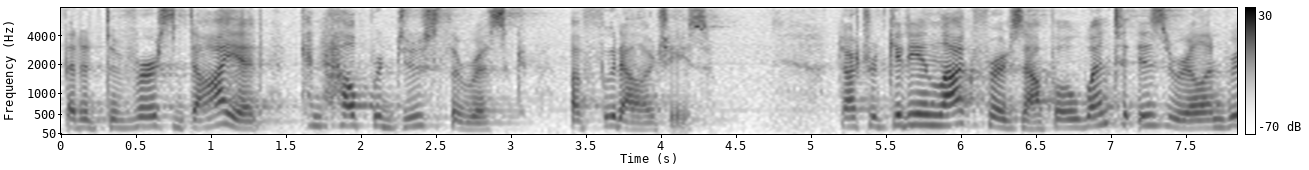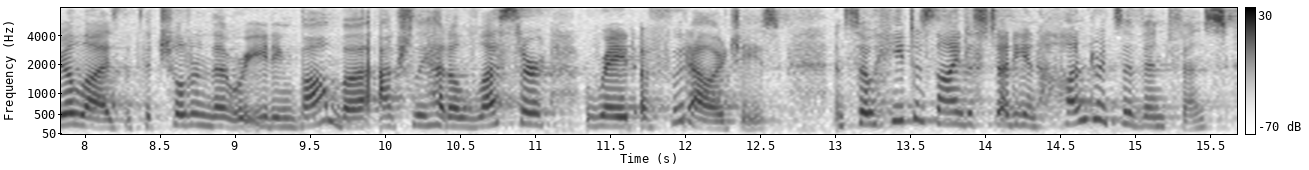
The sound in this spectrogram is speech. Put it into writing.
that a diverse diet can help reduce the risk of food allergies. Dr. Gideon Lack, for example, went to Israel and realized that the children that were eating bamba actually had a lesser rate of food allergies. And so he designed a study in hundreds of infants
